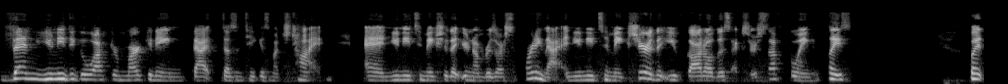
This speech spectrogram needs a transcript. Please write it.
then you need to go after marketing that doesn't take as much time. And you need to make sure that your numbers are supporting that. And you need to make sure that you've got all this extra stuff going in place. But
